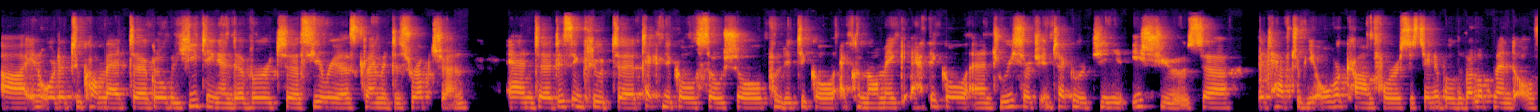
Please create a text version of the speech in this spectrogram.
Uh, in order to combat uh, global heating and avert uh, serious climate disruption. And this includes technical, social, political, economic, ethical, and research integrity issues that have to be overcome for sustainable development of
